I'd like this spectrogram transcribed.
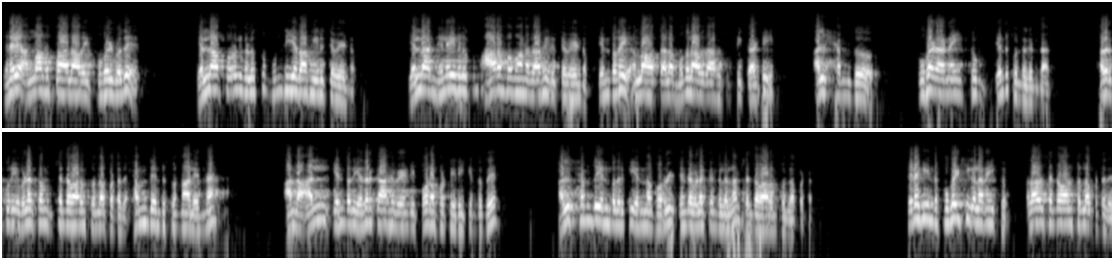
எனவே அல்லாஹாலாவை புகழ்வது எல்லா பொருள்களுக்கும் முந்தியதாக இருக்க வேண்டும். எல்லா நிலைகளுக்கும் ஆரம்பமானதாக இருக்க வேண்டும் என்பதை அல்லாஹாலா முதலாவதாக சுட்டிக்காட்டி அல்ஹம்து புகழ் அனைத்தும் என்று சொல்லுகின்றார் அதற்குரிய விளக்கம் சென்ற வாரம் சொல்லப்பட்டது. ஹம்த் என்று சொன்னால் என்ன? அந்த அல் என்பது எதற்காக வேண்டி போடப்பட்டு இருக்கின்றது? அல்ஹம்து என்பதற்கு என்ன பொருள்? என்ற விளக்கங்கள் எல்லாம் சென்ற வாரம் சொல்லப்பட்டது. பிறகு இந்த புகழ்ச்சிகள் அனைத்தும் அதாவது சென்ற வாரம் சொல்லப்பட்டது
